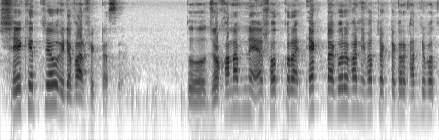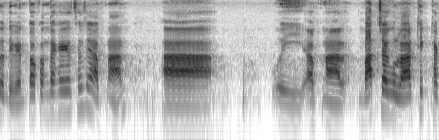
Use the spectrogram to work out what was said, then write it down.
সেক্ষেত্রেও এটা পারফেক্ট আছে। তো যখন আপনি শতকরা একটা করে পানি পাত্র একটা করে খাদ্য পাত্র দিবেন, তখন দেখা গেছে যে আপনার ওই আপনার বাচ্চাগুলা ঠিকঠাক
